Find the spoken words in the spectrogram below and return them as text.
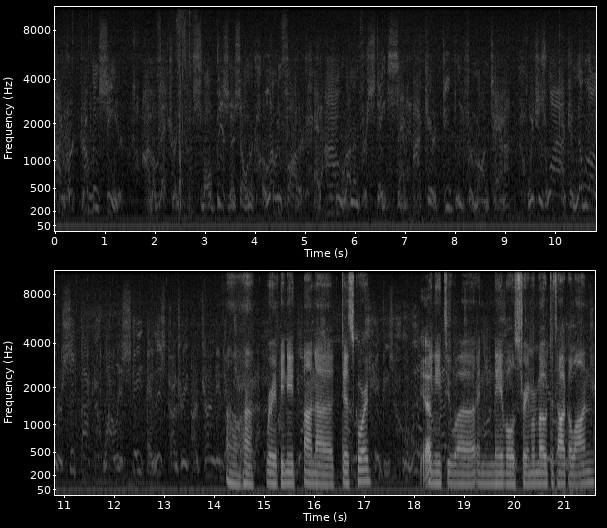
I'm Hurk Drubman Sr. I'm a veteran, small business owner, a loving father, and I'm running for state senate. I care deeply for Montana, which is why I can no longer sit back while this state and this country are turned into Oh, huh. Rave, you need on uh, Discord. Yep. You need to uh, enable streamer mode to toggle on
